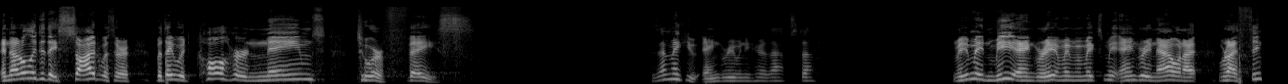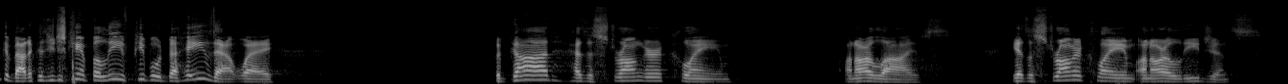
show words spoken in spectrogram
And not only did they side with her, but they would call her names to her face. Does that make you angry when you hear that stuff? I mean, it made me angry. I mean, it makes me angry now when I, when I think about it because you just can't believe people would behave that way. But God has a stronger claim on our lives. He has a stronger claim on our allegiance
